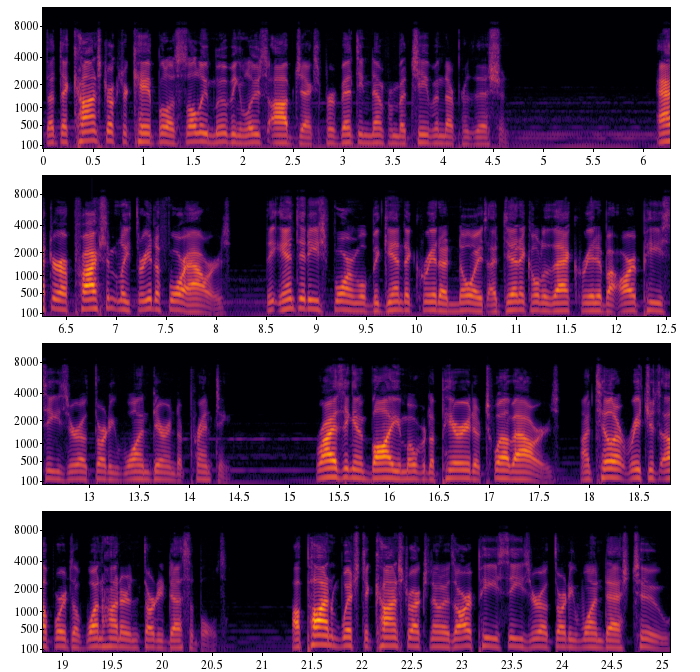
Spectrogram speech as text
that the constructs are capable of slowly moving loose objects, preventing them from achieving their position. After approximately 3 to 4 hours, the entity's form will begin to create a noise identical to that created by RPC-031 during the printing, rising in volume over the period of 12 hours until it reaches upwards of 130 decibels, upon which the constructs known as RPC-031-2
